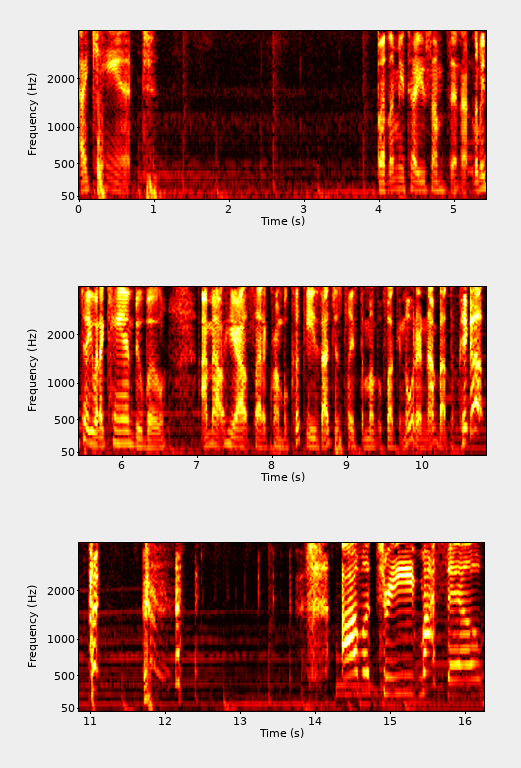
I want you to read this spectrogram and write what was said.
I can't. But let me tell you something. Uh, let me tell you what I can do, boo. I'm out here outside of Crumbl Cookies. I just placed a motherfucking order and I'm about to pick up. Hey! I'ma treat myself.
